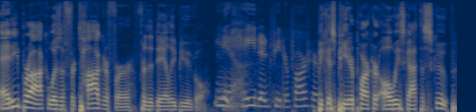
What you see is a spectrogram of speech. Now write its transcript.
Eddie Brock was a photographer for the Daily Bugle And he Yeah. hated Peter Parker because Peter Parker always got the scoop.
